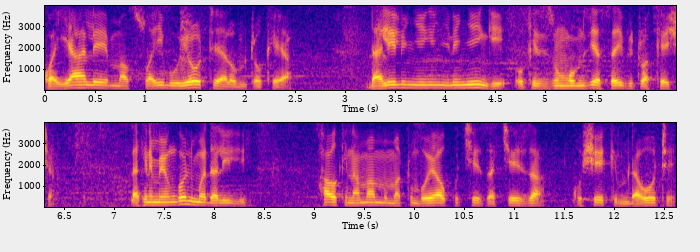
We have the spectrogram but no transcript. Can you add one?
kwa yale maswaibu yote yaliyomtokea. Dalili nyingi ni nyingi, ukizizungumzia sasa hivi twakesha, lakini miongoni mwa dalili hawa kina mama matumbo yao kucheza cheza, kusheki muda wote,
